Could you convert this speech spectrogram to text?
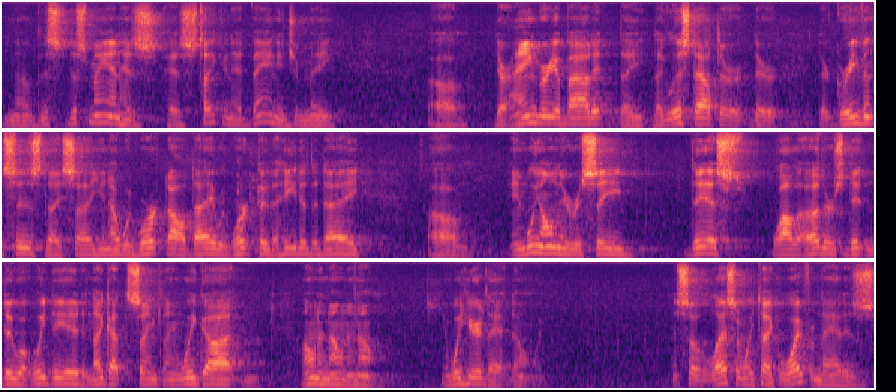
You know, this, this man has, has taken advantage of me. Uh, they're angry about it. They, they list out their, their, their grievances. They say, you know, we worked all day, we worked through the heat of the day, um, and we only received this while the others didn't do what we did, and they got the same thing we got, and on and on and on. And we hear that, don't we? And so the lesson we take away from that is,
